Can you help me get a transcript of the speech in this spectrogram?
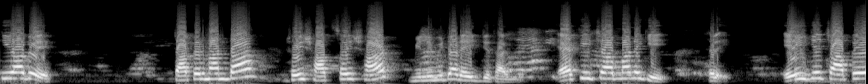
কি হবে? চাপের মানটা সেই সাতশো ষাট মিলিমিটার এইচ যে থাকবে। একই চাপ মানে কি? এই যে চাপে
